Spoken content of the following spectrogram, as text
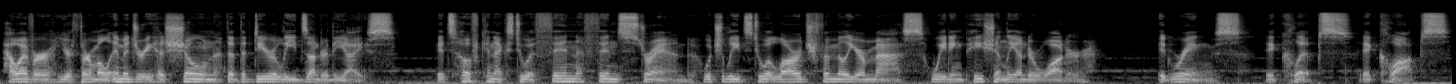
However, your thermal imagery has shown that the deer leads under the ice. Its hoof connects to a thin, thin strand, which leads to a large familiar mass waiting patiently underwater. It rings, it clips, it clops.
